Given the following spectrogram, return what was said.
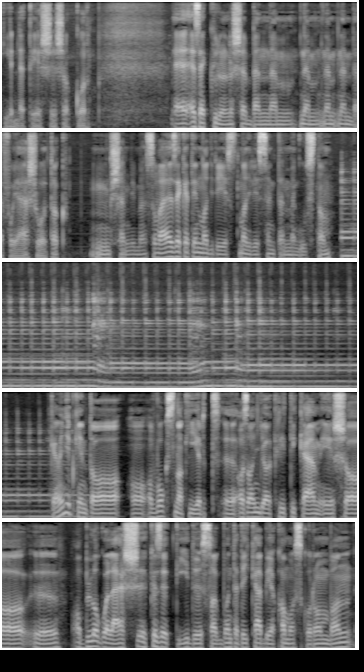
hirdetés, és akkor e, ezek különösebben nem, nem, nem, nem befolyásoltak mm, semmiben. Szóval ezeket én nagy részt, nagy részt szerintem megúsztam. Nekem egyébként a, a, a Voxnak írt az angyal kritikám és a, a blogolás közötti időszakban, tehát egy kb. a kamaszkoromban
